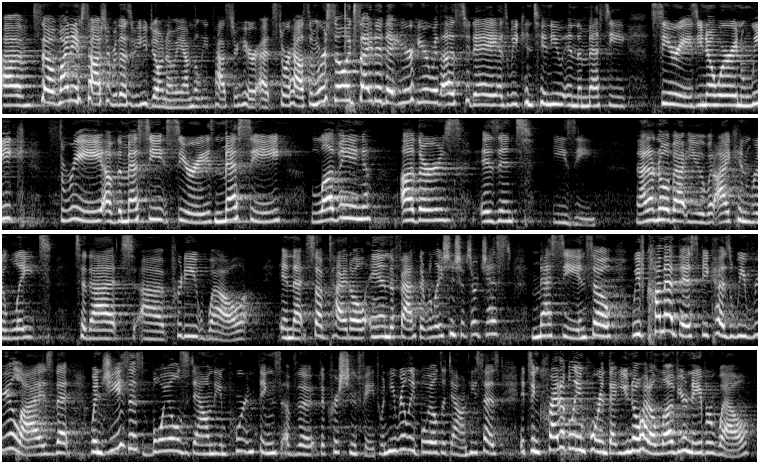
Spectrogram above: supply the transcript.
Um, so, my name's Tasha, for those of you who don't know me. I'm the lead pastor here at Storehouse. And we're so excited that you're here with us today as we continue in the Messy series. You know, we're in week three of the Messy series. Messy, loving others isn't easy. And I don't know about you, but I can relate to that uh, pretty well in that subtitle and the fact that relationships are just messy. And so we've come at this because we realize that when Jesus boils down the important things of the, the Christian faith, when he really boils it down, he says it's incredibly important that you know how to love your neighbor well.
